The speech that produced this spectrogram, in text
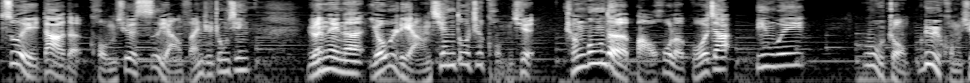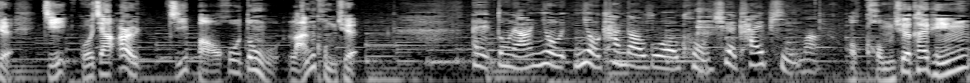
最大的孔雀饲养繁殖中心。园内呢有两千多只孔雀，成功的保护了国家濒危物种绿孔雀及国家二级保护动物蓝孔雀。哎，栋梁，你有你有看到过孔雀开屏吗？哦，孔雀开屏，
